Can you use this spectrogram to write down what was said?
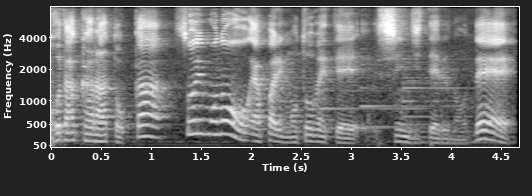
子宝とかそういうものをやっぱり求めて信じてるので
